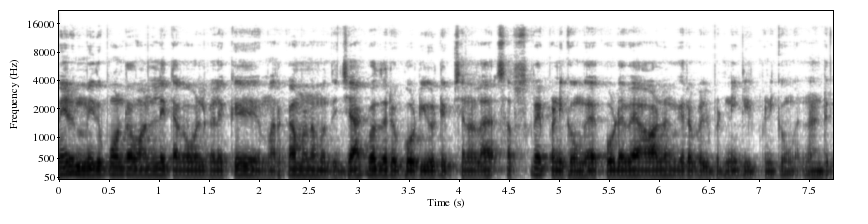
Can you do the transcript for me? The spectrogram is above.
மேலும் இது போன்ற வானிலை தகவல்களுக்கு மறக்காமல் நமது ஜாக்வதர் ரிப்போர்ட் யூடியூப் சேனலை சப்ஸ்கிரைப் பண்ணிக்கோங்க. கூடவே ஆளுங்கிற பெல் பட்டனை கிளிக் பண்ணிக்கோங்க. நன்றி.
